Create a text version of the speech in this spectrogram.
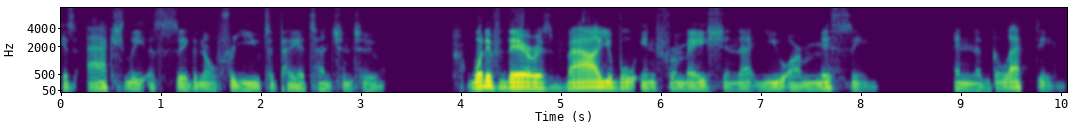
is actually a signal for you to pay attention to? What if there is valuable information that you are missing and neglecting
